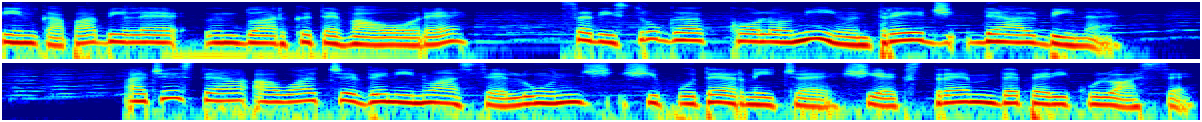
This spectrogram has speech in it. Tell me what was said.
fiind capabile în doar câteva ore să distrugă colonii întregi de albine. Acestea au ace veninoase lungi și puternice și extrem de periculoase.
